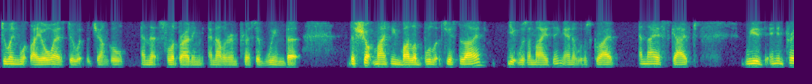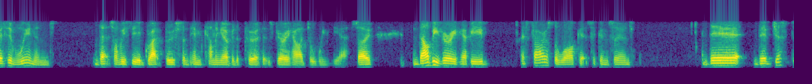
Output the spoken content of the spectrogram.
doing what they always do at the jungle, and that's celebrating another impressive win. But the shot making by the Bullets yesterday, it was amazing and it was great, and they escaped with an impressive win, and that's obviously a great boost for them coming over to Perth. It's very hard to win here, so they'll be very happy. As far as the Wildcats are concerned, there they've just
